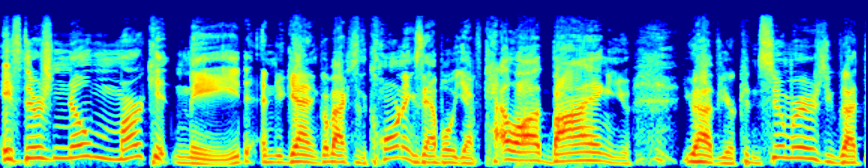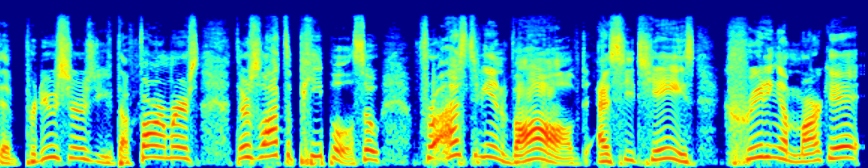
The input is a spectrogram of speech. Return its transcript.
If there's no market made, and again, go back to the corn example, you have Kellogg buying, and you you have your consumers, you've got the producers, you've got the farmers. There's lots of people. So for us to be involved as CTAs, creating a market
